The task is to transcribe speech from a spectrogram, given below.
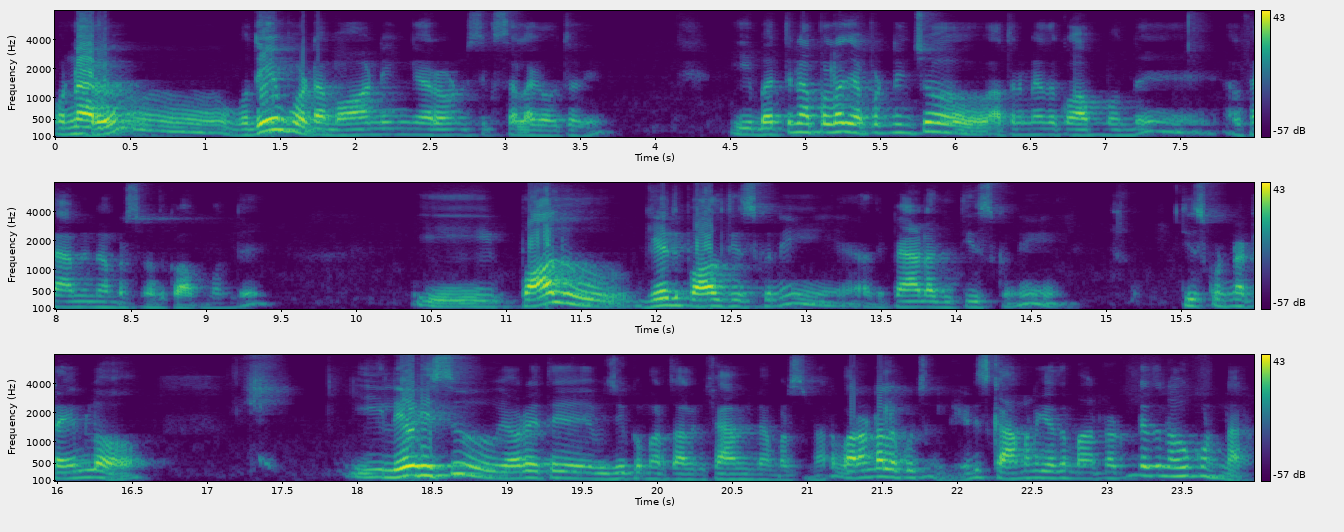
ఉన్నారు. ఉదయం పూట మార్నింగ్ అరౌండ్ సిక్స్ అలాగ అవుతుంది. ఈ బత్తినప్పలో ఎప్పటి నుంచో అతని మీద కోపం ఉంది వాళ్ళ ఫ్యామిలీ మెంబర్స్ మీద కోపం ఉంది. ఈ పాలు గేదె పాలు తీసుకుని అది పేడ అది తీసుకుని తీసుకుంటున్న టైంలో ఈ లేడీస్ ఎవరైతే విజయ్ కుమార్ తాలూకు ఫ్యామిలీ మెంబర్స్ ఉన్నారో వరండాలో కూర్చుని లేడీస్ కామన్గా ఏదో మాట్లాడుకుంటే ఏదో నవ్వుకుంటున్నారు.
